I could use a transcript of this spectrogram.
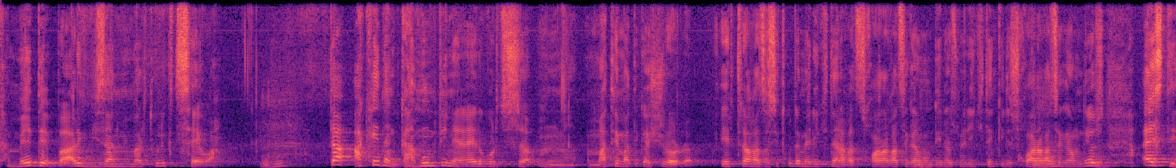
ქმედება არის მიზანმიმართული ქცევა. და აქედან გამომდინარე როგორც მათემატიკაში რომ ერთ რაღაცას იტყვი და მე იქიდან რაღაც სხვა რაღაცა გამომდინარეობს, მე იქიდან კიდე სხვა რაღაცა გამომდინარეობს. აი ესეთი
